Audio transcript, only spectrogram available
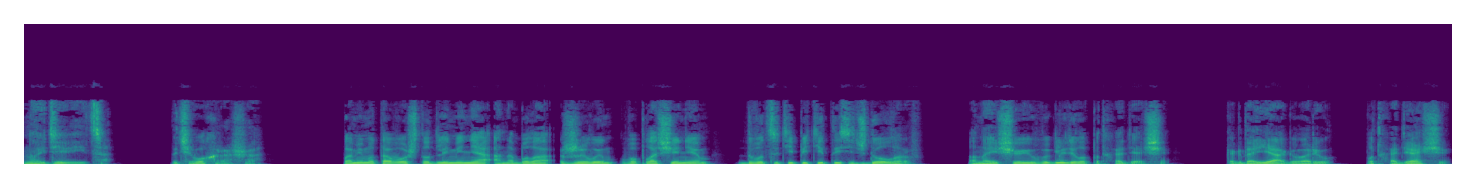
Но и девица, до чего хороша. Помимо того, что для меня она была живым воплощением 25 тысяч долларов, она еще и выглядела подходяще. Когда я говорю «подходяще»,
